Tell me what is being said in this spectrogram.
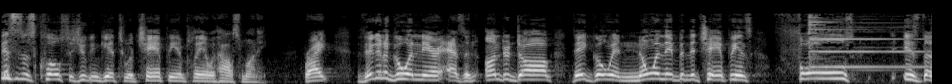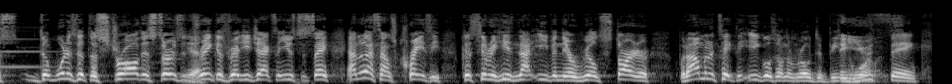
this is as close as you can get to a champion playing with house money, right? They're going to go in there as an underdog. They go in knowing they've been the champions. Foles is the, the what is it, the straw that stirs the Yeah. drink, as Reggie Jackson used to say. I know that sounds crazy considering he's not even their real starter, but I'm going to take the Eagles on the road to beat Do New you Orleans. think?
